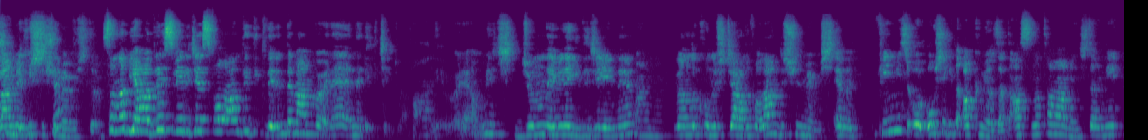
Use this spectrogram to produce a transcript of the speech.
Ben de hiç düşünmemiştim. düşünmemiştim. Sana bir adres vereceğiz falan dediklerinde ben böyle "E, nereye gidecek falan diye hiç John'un evine gideceğini Aynen. ve onunla konuşacağını falan düşünmemiştim. Evet. Film hiç o, o şekilde akmıyor zaten. Aslında tamamen işte hani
